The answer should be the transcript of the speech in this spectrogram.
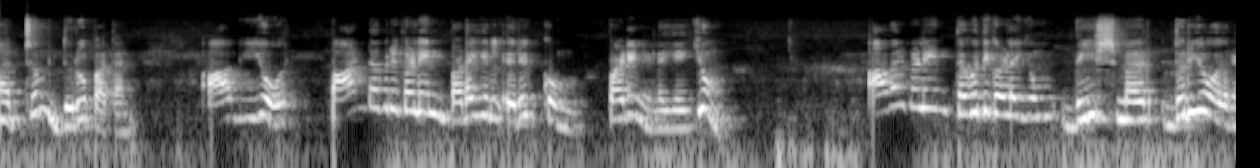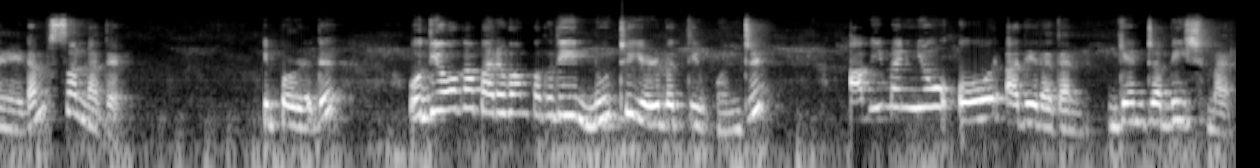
மற்றும் துருபதன் ஆகியோர் பாண்டவர்களின் படையில் இருக்கும் படிநிலையையும் அவர்களின் தகுதிகளையும் பீஷ்மர் துரியோதனனிடம் சொன்னது. இப்பொழுது உத்தியோக பருவம் பகுதி நூற்றி எழுபத்தி ஒன்று. அபிமன்யு ஓர் அதிரதன் என்ற பீஷ்மர்.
